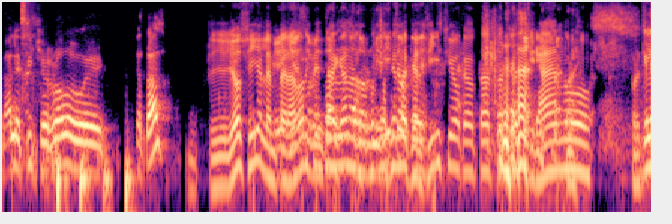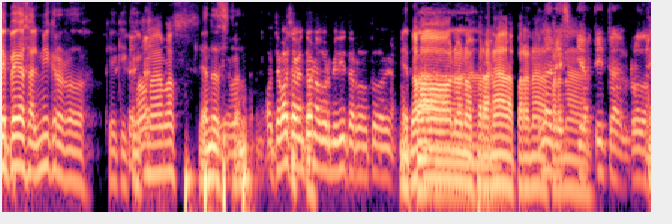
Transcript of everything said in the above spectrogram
Dale, pinche rodo, güey. ¿Ya estás? Yo sí, el emperador. que está, haciendo ejercicio, que está, está tirando. ¿Por qué le pegas al micro, Rodo? No, nada más. ¿O te vas a aventar una dormidita, Rodo, todavía? No, no, no, para nada, para nada. Una para despiertita, el Rodo.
